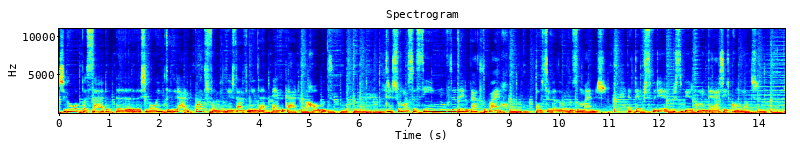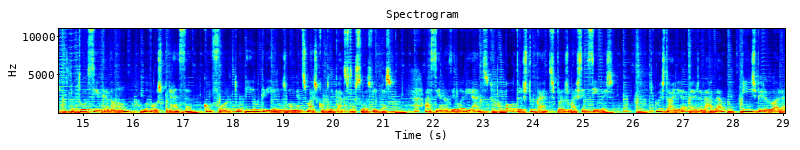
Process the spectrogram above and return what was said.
chegou a passar, uh, chegou a integrar quatro famílias da Avenida Edgar Road. Transformou-se assim num verdadeiro gato do bairro, observador dos humanos, até perceber, perceber como interagir com eles. A todos e a cada um levou esperança, conforto e alegria nos momentos mais complicados das suas vidas. Há cenas hilariantes, outras tocantes para os mais sensíveis. Uma história agradável e inspiradora.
